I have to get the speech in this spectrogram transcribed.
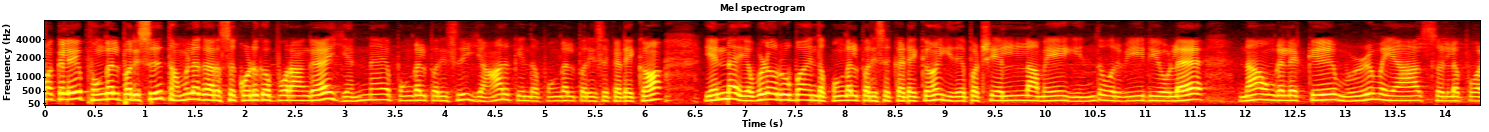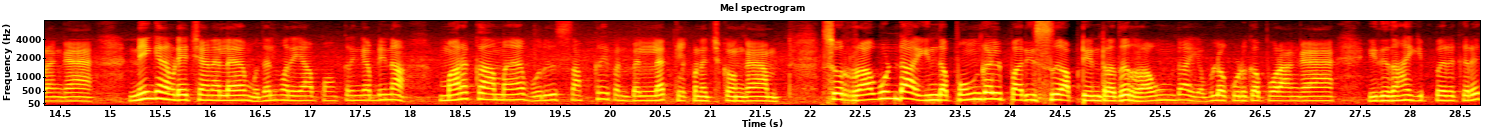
மக்களே பொங்கல் பரிசு தமிழக அரசு கொடுக்க போகிறாங்க என்ன பொங்கல் பரிசு? யாருக்கு இந்த பொங்கல் பரிசு கிடைக்கும்? என்ன எவ்வளோ ரூபாய் இந்த பொங்கல் பரிசு கிடைக்கும்? இதை பற்றி எல்லாமே இந்த ஒரு வீடியோவில் நான் உங்களுக்கு முழுமையாக சொல்ல போகிறேங்க நீங்கள் நம்முடைய சேனலை முதல் முறையாக பார்க்குறீங்க அப்படின்னா மறக்காமல் ஒரு சப்ஸ்கிரைப் அண்ட் பெல்லை கிளிக் பண்ணி வச்சுக்கோங்க. ஸோ ரவுண்டாக இந்த பொங்கல் பரிசு அப்படின்றது ரவுண்டாக எவ்வளோ கொடுக்க போகிறாங்க இதுதான் இப்போ இருக்கிற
